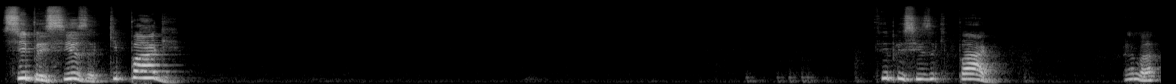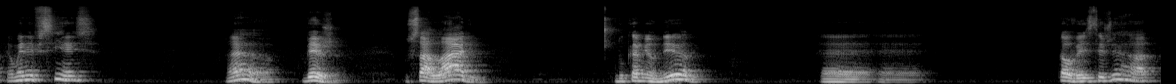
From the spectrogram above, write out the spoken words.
Se precisa, que pague. Se precisa, que pague. É lá, é uma ineficiência. É, veja, o salário do caminhoneiro é, é talvez esteja errado.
